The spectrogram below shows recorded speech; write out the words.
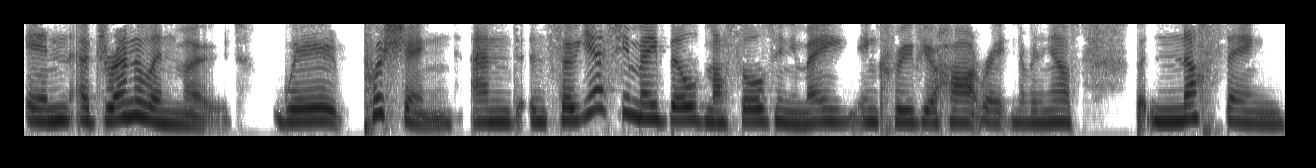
in adrenaline mode. We're pushing. And, and so yes, you may build muscles and you may improve your heart rate and everything else, but nothing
